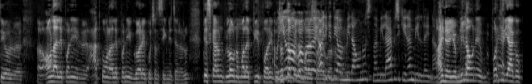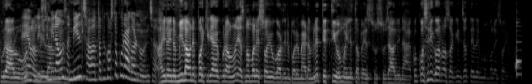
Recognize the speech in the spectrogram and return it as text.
त्यो औँलाले पनि हातको औँलाले पनि गरेको छन् सिग्नेचरहरू। त्यसकारण लौ न मलाई पिर परेको छ। तपाईँले मलाई अलिकति अब मिलाउनुहोस् न मिलाएपछि किन मिल्दैन? होइन यो मिलाउने प्रक्रियाको कुराहरू हो मिलाउनुहोस् न मिल्छ। तपाईँ कस्तो कुरा गर्नुहुन्छ? होइन होइन मिलाउने प्रक्रियाको कुरा हुनु यसमा मलाई सहयोग गरिदिनु पर्यो म्याडमले। त्यति हो मैले तपाईँ सुझाव लिन आएको। कसरी गर्न सकिन्छ त्यसले मलाई सहयोग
